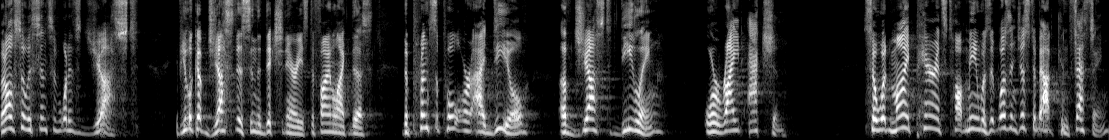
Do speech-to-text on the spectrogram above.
but also a sense of what is just. If you look up justice in the dictionary, it's defined like this the principle or ideal of just dealing or right action. So, what my parents taught me was it wasn't just about confessing,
